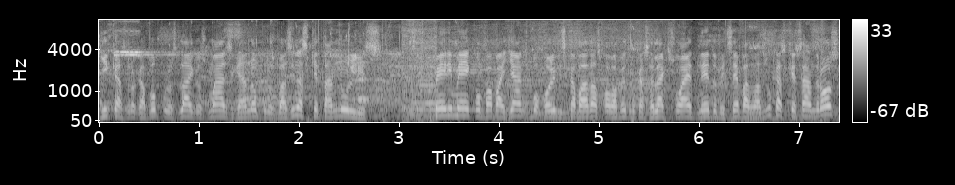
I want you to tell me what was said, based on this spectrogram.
Γκίκα, Ροκαβόπουλο, Λάγιο, Μάζης, Γιανόπουλο, Μπαζίνας και Τανούλης. Πέρι Μέικον, Παπαγιάννη, Μποχολίδης, Καβαδάς, Παπαπέτρου, Κασελάκης, Βάιτ, Νέντοβιτς, Εύας, Μαζούκα και Σανδρός.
